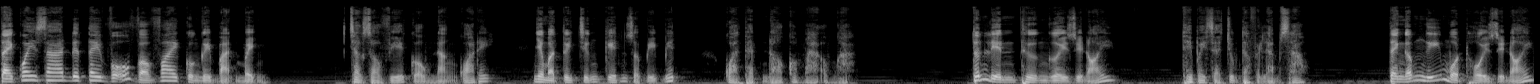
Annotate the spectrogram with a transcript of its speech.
Tài quay ra đưa tay vỗ vào vai của người bạn mình. Chắc do vía của ông nặng quá đấy. Nhưng mà tôi chứng kiến rồi mới biết. Quả thật nó có ma ông ạ. Tuấn liền thừa người rồi nói. Thế bây giờ chúng ta phải làm sao? Tài ngẫm nghĩ một hồi rồi nói.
